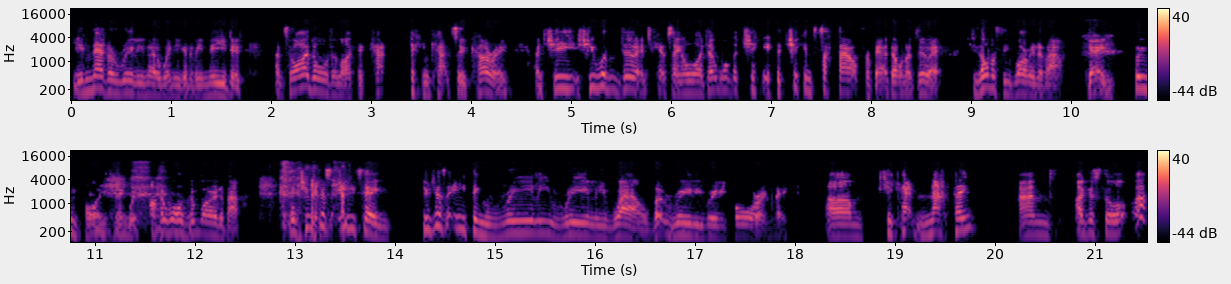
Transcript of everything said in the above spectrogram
You never really know when you're going to be needed. And so I'd order like a cat, chicken katsu curry, and she she wouldn't do it. And she kept saying, "Oh, I don't want the chicken. If the chicken sat out for a bit, I don't want to do it." She's obviously worried about getting food poisoning, which I wasn't worried about. So she was just eating. She was just eating really, really well, but really, really boringly. Um, she kept napping, and I just thought, oh,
